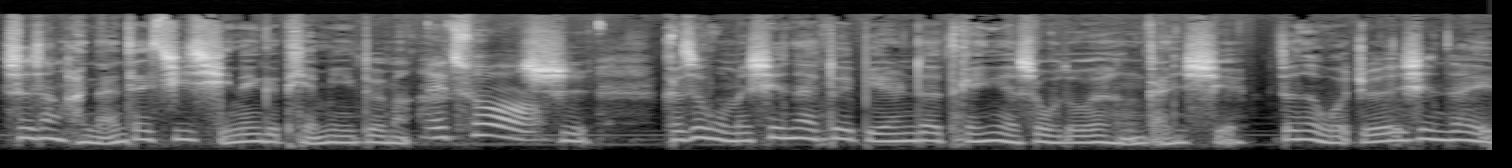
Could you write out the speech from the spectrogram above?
事实上很难再激起那个甜蜜，对吗？没错，是。可是我们现在对别人的给你的时候，我都会很感谢。真的，我觉得现在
